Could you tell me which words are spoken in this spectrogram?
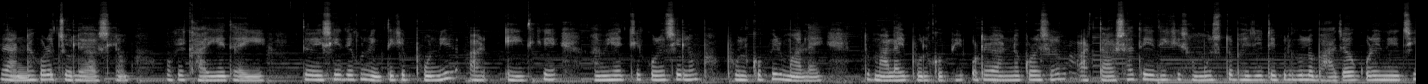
রান্না করে চলে আসলাম, ওকে খাইয়ে দাইয়ে। তো এসে দেখুন একদিকে পনির আর এইদিকে আমি আজকে করেছিলাম ফুলকপির মালাই। তো মালাই ফুলকপি ওটা রান্না করেছিলাম আর তার সাথে এদিকে সমস্ত ভেজিটেবলগুলো ভাজাও করে নিয়েছি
